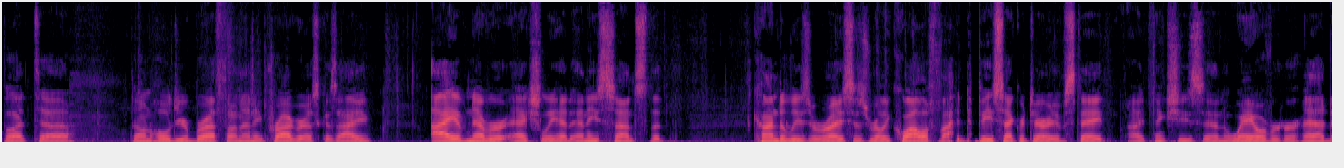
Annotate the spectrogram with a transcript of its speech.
but uh, don't hold your breath on any progress because I, I have never actually had any sense that Condoleezza Rice is really qualified to be Secretary of State. I think she's in way over her head.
